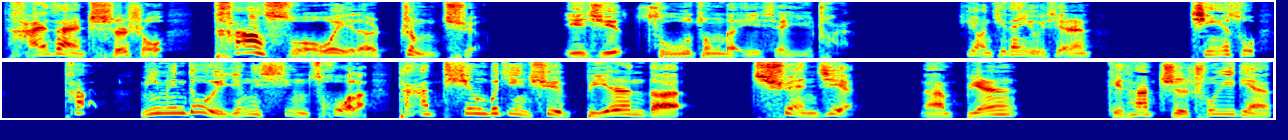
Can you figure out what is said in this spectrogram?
还在持守他所谓的正确以及祖宗的一些遗传。就像今天有些人信耶稣，明明都已经信错了，他还听不进去别人的劝诫。啊别人给他指出一点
